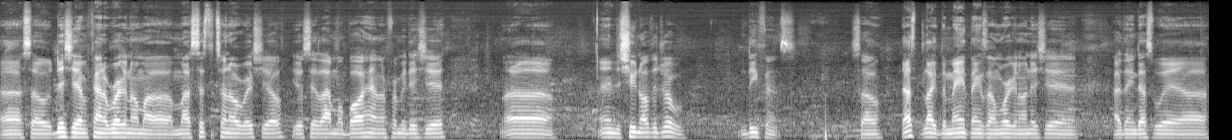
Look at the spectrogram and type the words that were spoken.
Uh, so this year I'm kind of working on my uh, my assist turnover ratio. You'll see a lot more ball handling from me this year, uh, and just shooting off the dribble, defense. So that's like the main things I'm working on this year. And I think that's where uh,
